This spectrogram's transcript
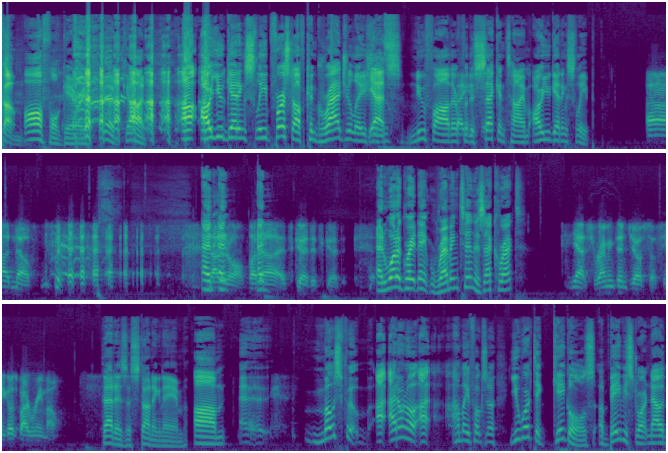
welcome. Awful, Gary. Good God. Uh, are you getting sleep? First off, congratulations, Yes. new father Thank for the you, sir. second time. Are you getting sleep? uh, no. And, Not and, at all. But and, uh, it's good. It's good. and what a great name, Remington. Is that correct? Yes, Remington Joseph. He goes by Remo. That is a stunning name. Um, uh, most, I, I don't know I, how many folks know. You worked at Giggles, a baby store. Now,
